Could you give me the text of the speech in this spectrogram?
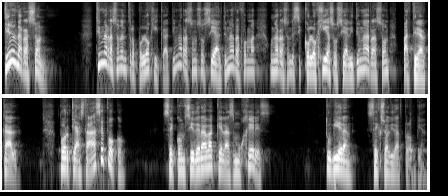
Tiene una razón. Tiene una razón antropológica, tiene una razón social, tiene una, reforma, una razón de psicología social y tiene una razón patriarcal. Porque hasta hace poco se consideraba que las mujeres tuvieran sexualidad propia.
